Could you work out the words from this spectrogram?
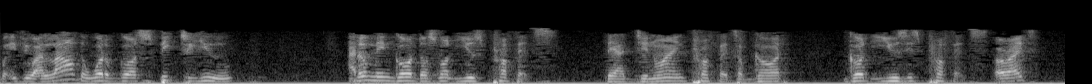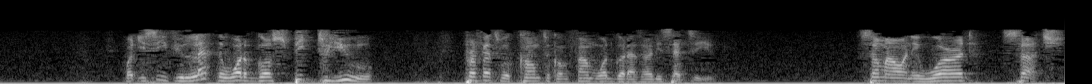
But if you allow the word of God speak to you, I don't mean God does not use prophets. They are genuine prophets of God. God uses prophets. Alright? But you see, if you let the word of God speak to you, prophets will come to confirm what God has already said to you. Somehow, on a word search,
